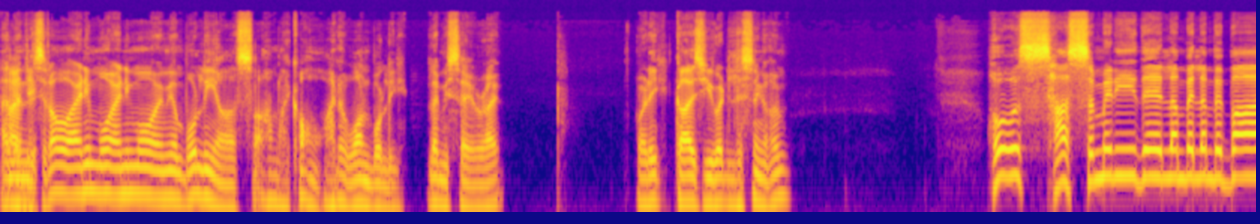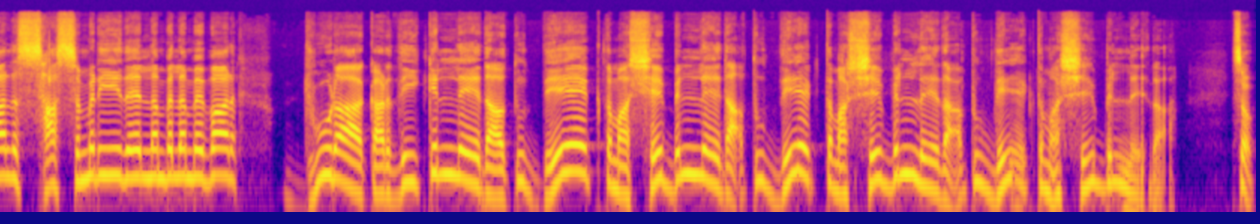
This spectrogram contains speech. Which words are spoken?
And I then did. they said, "Oh, any more, any more, any more bollias?" So I'm like, "Oh, I don't want bolli. Let me say it right. Ready, guys? You ready listening at home? Oh, ਸੱਸ ਮੇਰੀ ਦੇ ਲੰਬੇ ਲੰਬੇ ਬਾਲ ਸੱਸ ਮੇਰੀ ਦੇ ਲੰਬੇ Jura ਬਾਲ ਜੂੜਾ ਕਰਦੀ ਕਿੱਲੇ ਦਾ ਤੂੰ ਦੇਖ ਤਮਾਸ਼ੇ ਬਿੱਲੇ ਦਾ ਤੂੰ ਦੇਖ ਤਮਾਸ਼ੇ ਬਿੱਲੇ ਦਾ ਤੂੰ ਦੇਖ ਤਮਾਸ਼ੇ ਬਿੱਲੇ ਦਾ ਸੋ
